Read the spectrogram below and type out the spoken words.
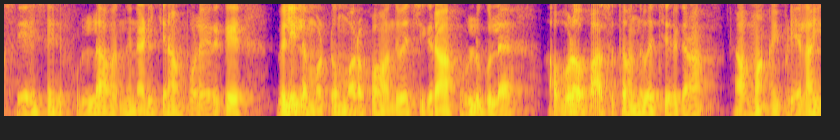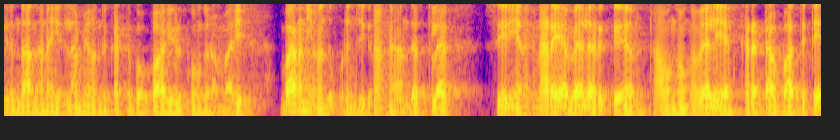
சரி சரி. ஃபுல்லாக வந்து நடிக்கிறான் போல இருக்கு. வெளியில் மட்டும் மொறப்பாக வந்து வச்சுக்கிறான் உள்ளுக்குள்ளே அவ்வளோ பாசத்தை வந்து வச்சுருக்கிறான். ஆமாம் இப்படியெல்லாம் இருந்தால் தானே எல்லாமே வந்து கட்டுக்கோப்பாக இருக்குங்கிற மாதிரி பரணி வந்து புரிஞ்சுக்கிறாங்க. அந்த இடத்துல சரி எனக்கு நிறைய வேலை இருக்குது அவங்கவுங்க வேலையை கரெக்டாக பார்த்துட்டு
